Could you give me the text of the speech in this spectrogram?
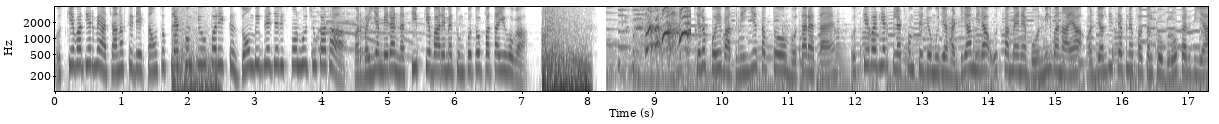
उसके बाद यार मैं अचानक से देखता हूँ तो प्लेटफॉर्म के ऊपर एक जोम्बी ब्लेजर स्पॉन हो चुका था। पर भैया मेरा नसीब के बारे में तुमको तो पता ही होगा। चलो कोई बात नहीं, ये सब तो होता रहता है। उसके बाद यार प्लेटफॉर्म से जो मुझे हड्डियाँ मिला, उसका मैंने बोन मिल बनाया और जल्दी से अपने फ़सल को ग्रो कर दिया।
